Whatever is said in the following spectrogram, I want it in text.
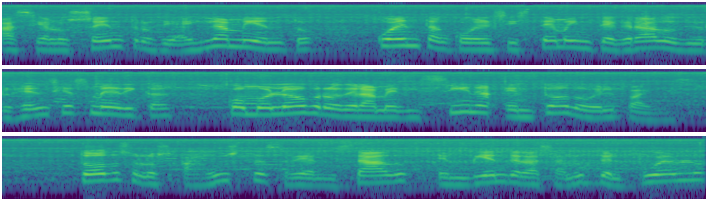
hacia los centros de aislamiento cuentan con el sistema integrado de urgencias médicas como logro de la medicina en todo el país. Todos los ajustes realizados en bien de la salud del pueblo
